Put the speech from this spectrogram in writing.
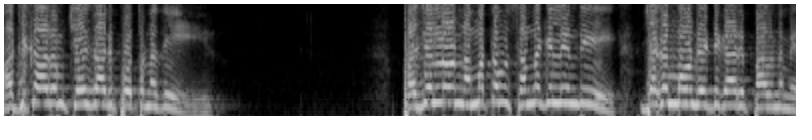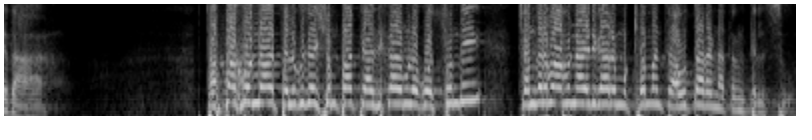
అధికారం చేజారిపోతున్నది. ప్రజల్లో నమ్మకం సన్నగిల్లింది జగన్మోహన్ రెడ్డి గారి పాలన మీద. తప్పకుండా తెలుగుదేశం పార్టీ అధికారంలోకి వస్తుంది. చంద్రబాబు నాయుడు గారు ముఖ్యమంత్రి అవుతారని అతనికి తెలుసు.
